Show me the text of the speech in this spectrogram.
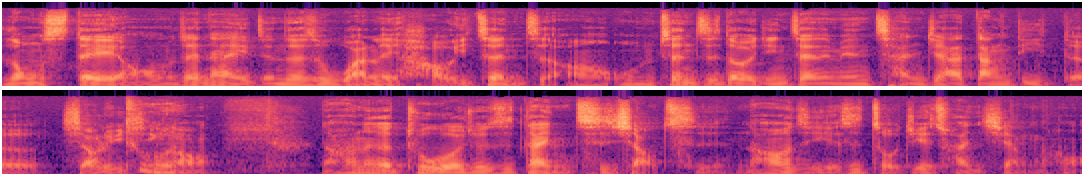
long stay 哦，我们在那里真的是玩了好一阵子哦，我们甚至都已经在那边参加当地的小旅行哦，然后那个 tour 就是带你吃小吃，然后也是走街串巷的哈，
